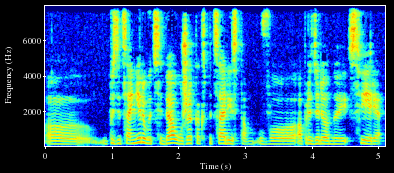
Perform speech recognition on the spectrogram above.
э, позиционировать себя уже как специалистом в определенной сфере.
